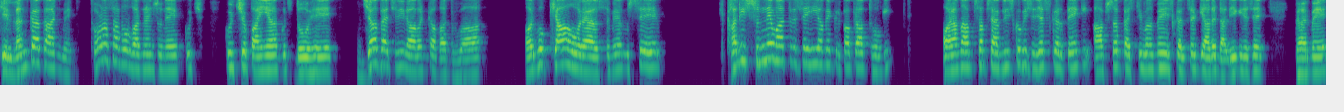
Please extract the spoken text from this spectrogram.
के लंका कांड में थोड़ा सा वो वर्णन सुने, कुछ कुछ चौपाइया कुछ दोहे। जब एक्चुअली रावण का वध हुआ और वो क्या हो रहा है उस समय, उससे खाली सुनने मात्र से ही हमें कृपा प्राप्त होगी। और हम आप सब फैमिलीज़ को भी सजेस्ट करते हैं कि आप सब फेस्टिवल में इस कल्चर की आदत डालिए कि जैसे घर में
